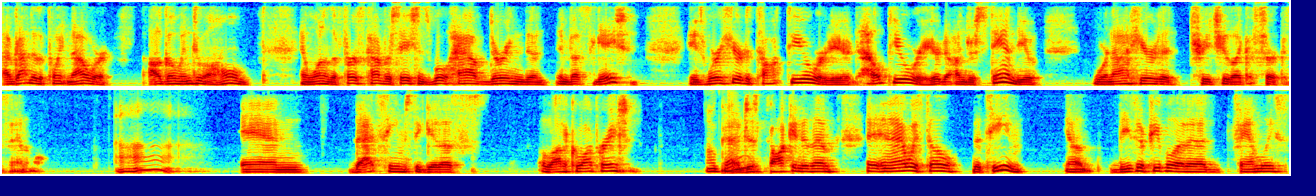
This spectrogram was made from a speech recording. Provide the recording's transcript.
I've gotten to the point now where I'll go into a home, and one of the first conversations we'll have during the investigation is we're here to talk to you, we're here to help you, we're here to understand you. We're not here to treat you like a circus animal. Ah. And that seems to get us a lot of cooperation. Okay. You know, just talking to them. And, and I always tell the team, you know, these are people that had families,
